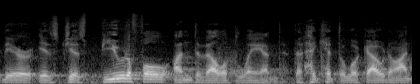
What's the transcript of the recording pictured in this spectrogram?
there is just beautiful undeveloped land that I get to look out on.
